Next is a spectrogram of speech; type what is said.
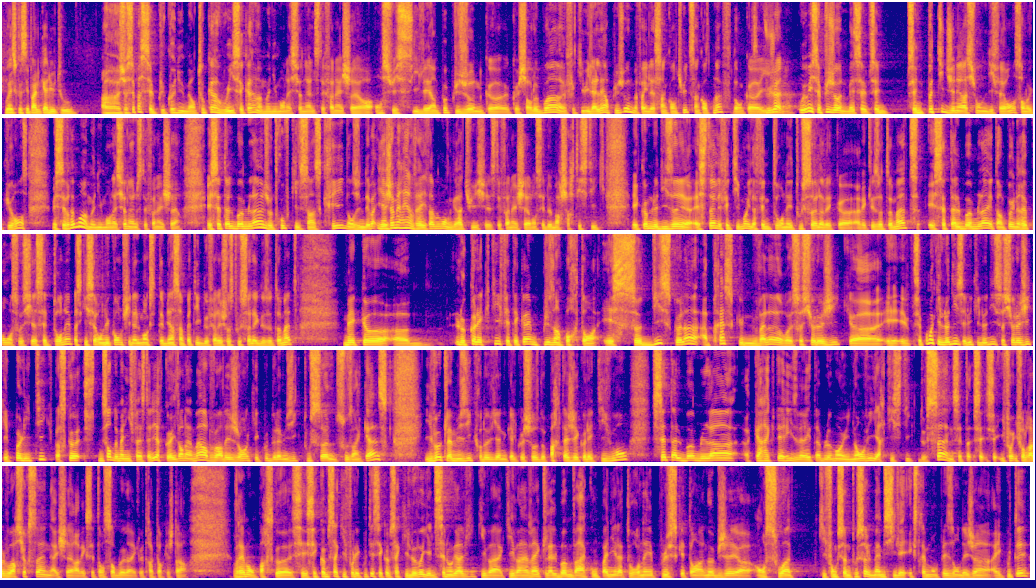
Ou est-ce que c'est pas le cas du tout? Euh, je ne sais pas si c'est le plus connu, mais en tout cas, oui, c'est quand même un monument national, Stéphane Eicher, en Suisse. Il est un peu plus jeune que, que Charles Bois. Effectivement, il a l'air plus jeune, mais enfin, il a 58, 59. Donc, euh, plus jeune, hein. Oui, oui, c'est plus jeune, mais c'est une, c'est une petite génération de différence, en l'occurrence. Mais c'est vraiment un monument national, Stéphane Eicher. Et cet album-là, je trouve qu'il s'inscrit dans une démarche. Il n'y a jamais rien véritablement de gratuit chez Stéphane Eicher dans ses démarches artistiques. Et comme le disait Estelle, effectivement, il a fait une tournée tout seul avec, euh, avec les automates. Et cet album-là est un peu une réponse aussi à cette tournée, parce qu'il s'est rendu compte finalement que c'était bien sympathique de faire les choses tout seul avec des automates, mais que. euh, le collectif était quand même plus important. Et ce disque-là a presque une valeur sociologique, euh, et, et c'est pas moi qui le dis, c'est lui qui le dit, sociologique et politique, parce que c'est une sorte de manifeste. C'est-à-dire qu'il en a marre de voir des gens qui écoutent de la musique tout seuls sous un casque. Il veut que la musique redevienne quelque chose de partagé collectivement. Cet album-là caractérise véritablement une envie artistique de scène. Il, faudra le voir sur scène, Aïcher, avec cet ensemble-là, avec le Tractor Kestar. Vraiment, parce que c'est comme ça qu'il faut l'écouter, comme ça qu'il le veut. Il y a une scénographie qui va, qui va avec. L'album va accompagner la tournée plus qu'étant un objet euh, en soi qui fonctionne tout seul, même s'il est extrêmement plaisant déjà à écouter.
